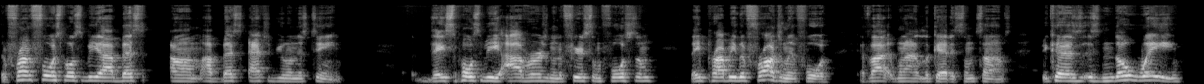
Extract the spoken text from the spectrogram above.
The front four is supposed to be our best, um, our best attribute on this team. They supposed to be our version of the fearsome foursome. They probably the fraudulent four. If I when I look at it sometimes, because there's no way.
